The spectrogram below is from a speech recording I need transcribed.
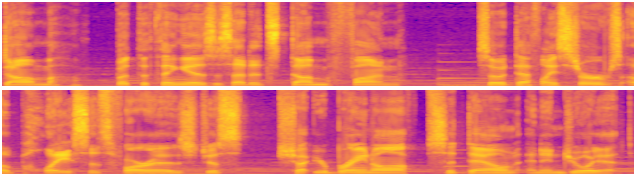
dumb, but the thing is, is that it's dumb fun. So it definitely serves a place as far as just shut your brain off, sit down, and enjoy it.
